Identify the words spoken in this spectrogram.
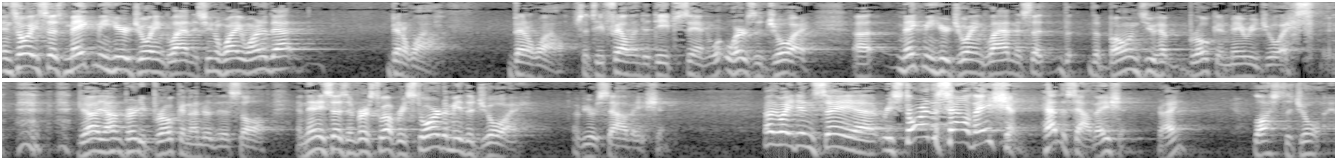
And so he says, Make me hear joy and gladness. You know why he wanted that? Been a while. Been a while since he fell into deep sin. Where's the joy? Uh, make me hear joy and gladness that the, the bones you have broken may rejoice. God, I'm pretty broken under this all. And then he says in verse 12, Restore to me the joy of your salvation. By the way, he didn't say, uh, restore the salvation. Had the salvation, right? Lost the joy.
